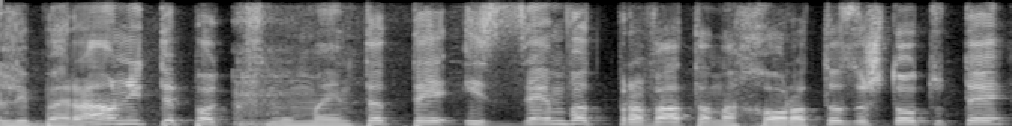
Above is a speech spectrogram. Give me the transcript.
либералните пък в момента те изземват правата на хората, защото те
